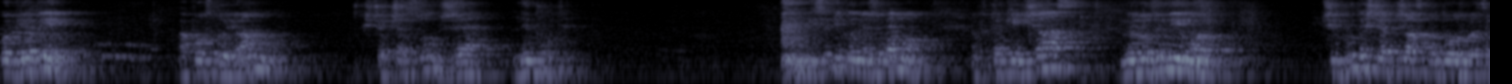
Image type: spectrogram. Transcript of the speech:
об'явив апостолу Іоанну, що часу вже не буде. І сьогодні, коли ми живемо в такий час, ми розуміємо, чи буде ще час продовжуватися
